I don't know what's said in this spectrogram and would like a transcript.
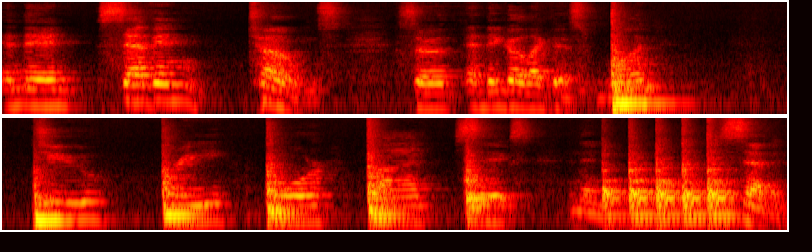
And then seven tones. So, and they go like this. One, two, three, four, five, six, and then seven.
